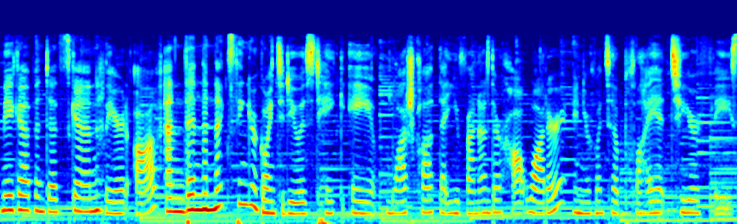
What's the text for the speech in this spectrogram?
makeup and dead skin cleared off. And then the next thing you're going to do is take a washcloth that you've run under hot water and you're going to apply it to your face.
